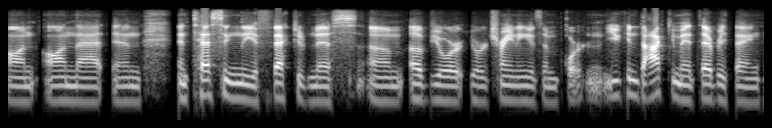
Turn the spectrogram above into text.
on on that and and testing the effectiveness um, of your your training is important. You can document everything,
